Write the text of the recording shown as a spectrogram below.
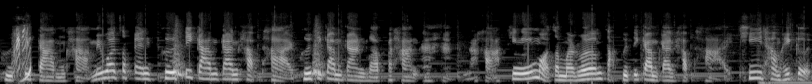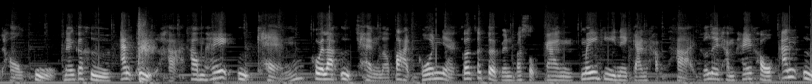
พฤติกรรมค่ะ ไม่ว่าจะเป็นพฤติกรรมการขับถ่าย พฤติกรรมการรับประทานอาหารนะคะ ทีนี้หมอจะมาเริ่มจากพฤติกรรมการขับถ่ายที่ทำให้เกิดท้องผูก นั่นก็คืออันอึค่ะทำให้อึแข็ง เวลาอึแข็งแล้วบาดก้นเนี่ยก็จะเกิดเป็นประสบการณ์ไม่ดีในการขับถ่าย ก็เลยทำให้เขาอันอึ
